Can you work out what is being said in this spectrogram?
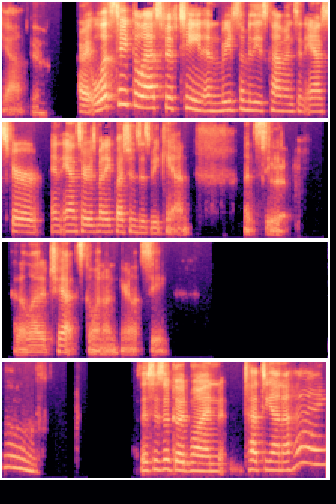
Yeah. Yeah. All right. Well, let's take the last 15 and read some of these comments and answer and answer as many questions as we can. Let's see. Got a lot of chats going on here. Let's see. Ooh. This is a good one. Tatiana, hi.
